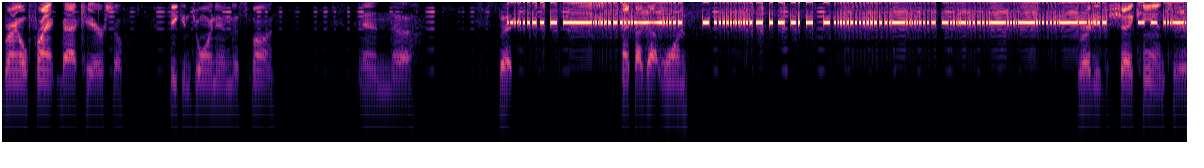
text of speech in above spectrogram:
bring old Frank back here so he can join in this fun. And uh, but I think I got one ready to shake hands here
